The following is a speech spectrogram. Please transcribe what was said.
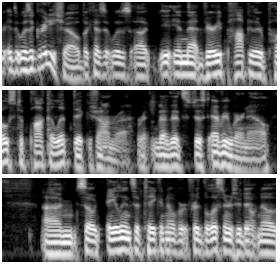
it was a gritty show because it was uh, in that very popular post-apocalyptic genre right, that's just everywhere now. Um, so aliens have taken over. For the listeners who don't know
